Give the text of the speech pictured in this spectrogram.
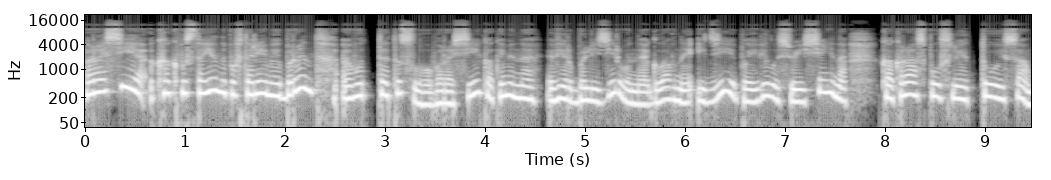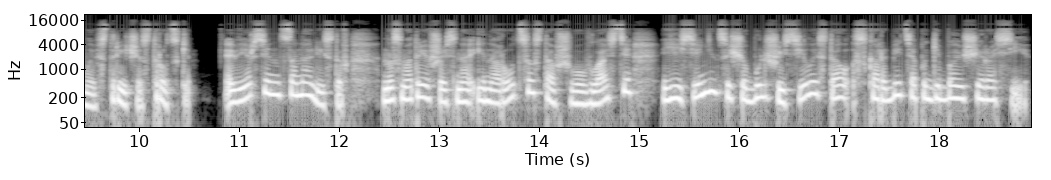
Россия, как постоянно повторяемый бренд, а вот это слово «Россия», как именно вербализированная главная идея, появилась у Есенина как раз после той самой встречи с Троцким. Версия националистов. Насмотревшись на инородца, ставшего у власти, Есенин с еще большей силой стал скорбеть о погибающей России.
